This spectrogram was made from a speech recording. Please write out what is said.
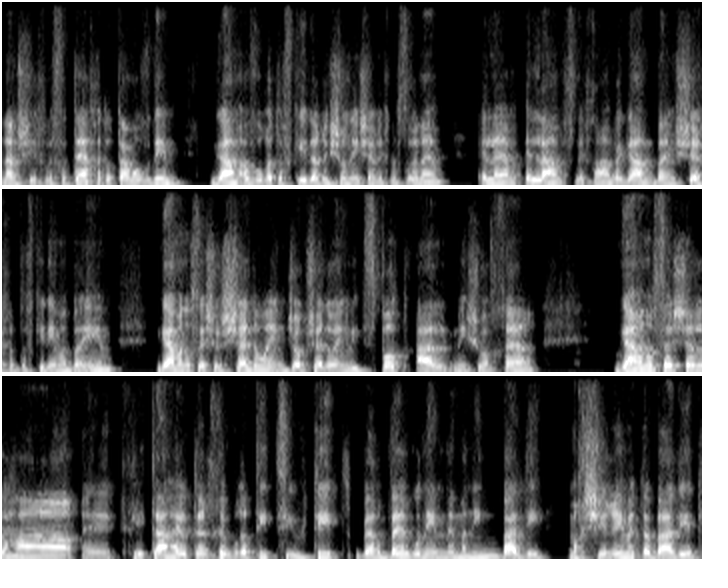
להמשיך לפתח את אותם עובדים גם עבור התפקיד הראשוני שהם נכנסו אליהם, אליו, אליו סליחה, וגם בהמשך לתפקידים הבאים, גם הנושא של shadowing, job shadowing, לצפות על מישהו אחר, גם הנושא של הקליטה היותר חברתית צוותית, בהרבה ארגונים ממנים באדי, מכשירים את הבאדי, את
